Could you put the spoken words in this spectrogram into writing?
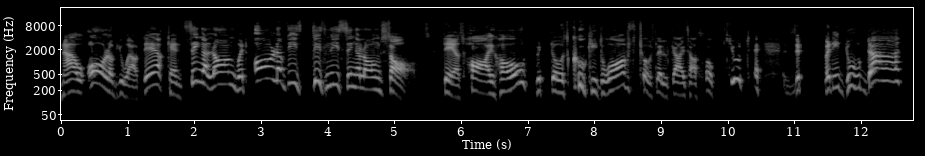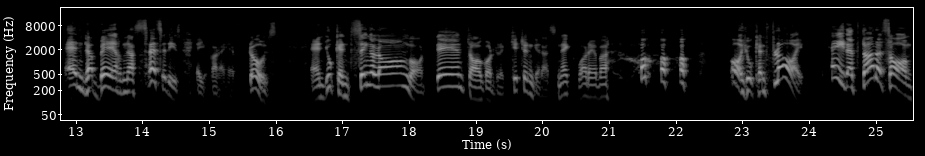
Now all of you out there can sing along with all of these Disney sing-along songs. There's Hi Ho with those kooky dwarfs. Those little guys are so cute. Zip-a-Dee-Doo-Dah and the bare necessities. Hey, you gotta have those. And you can sing along or dance or go to the kitchen, get a snack, whatever. or you can fly. Hey, that's not a song.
